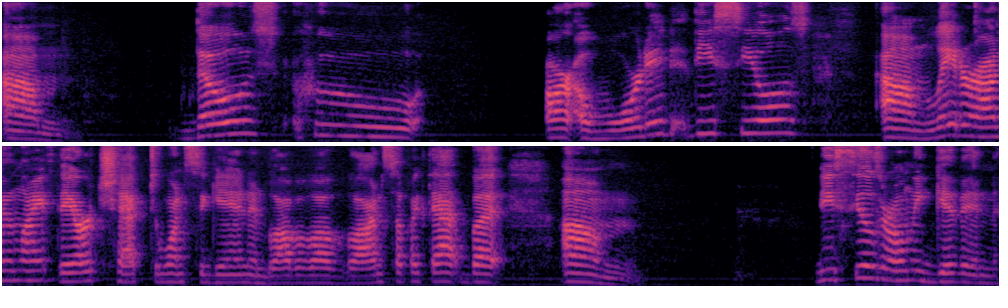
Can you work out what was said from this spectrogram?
um, those who are awarded these seals um, later on in life, they are checked once again and blah, blah, blah, blah, and stuff like that. But um, these seals are only given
